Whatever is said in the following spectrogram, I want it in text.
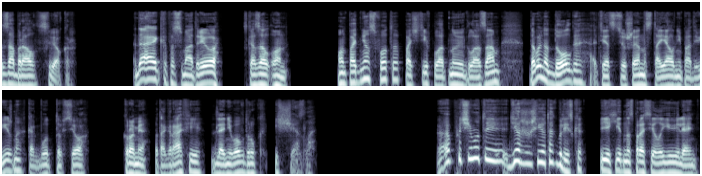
забрал свекор. — Дай-ка посмотрю, — сказал он. Он поднес фото почти вплотную к глазам. Довольно долго отец Тюшен стоял неподвижно, как будто все, кроме фотографии, для него вдруг исчезло. — А почему ты держишь ее так близко? — ехидно спросила Юйлянь.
